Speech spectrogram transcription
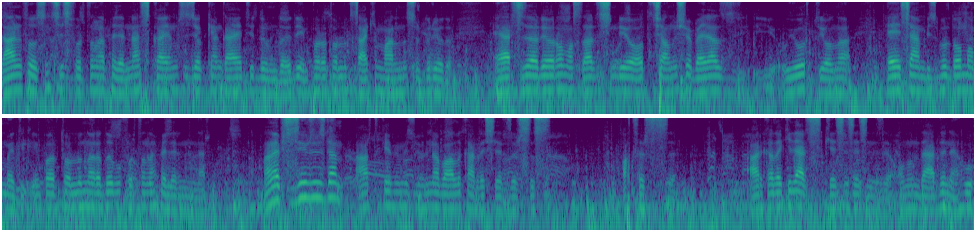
Lanet olsun siz fırtına pelerinler Skyrim siz yokken gayet iyi durumdaydı. İmparatorluk sakin varlığını sürdürüyordu. Eğer sizi arıyor olmasalardı şimdi otu çalmış ve beyaz yurt yoluna Hey sen biz burada olmamaydık. İmparatorluğun aradığı bu fırtına pelerinler. Lan hep sizin yüzünüzden artık hepimiz birbirine bağlı kardeşleriz hırsız. At hırsızı. Arkadakiler kesin sesinizi. Onun derdi ne? Huh.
